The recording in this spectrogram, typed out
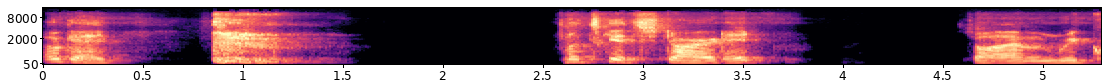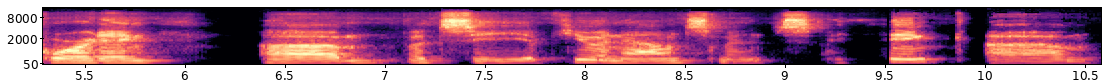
Okay, let's get started. So I'm recording. Um, let's see, a few announcements. I think um,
